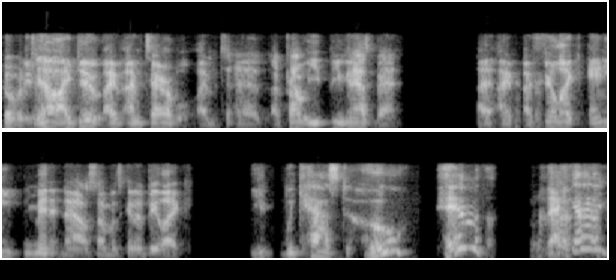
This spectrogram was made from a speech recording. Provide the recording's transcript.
nobody. No, I do. I, I'm terrible. I'm. T- uh, I probably. You, you can ask Ben. I, I. I feel like any minute now, someone's gonna be like, "You. We cast who? Him? That guy?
